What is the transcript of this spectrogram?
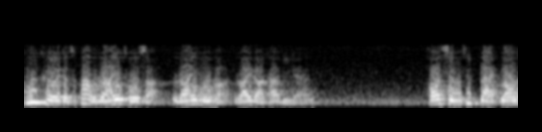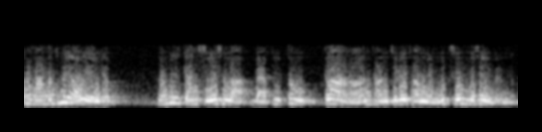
คุ้นเคยกับสภาพร้ายโทสะร้ายโมหะร้ายราคะดีแล้วพอสิ่งที่แปลกปลอมเข้ามามันจะไม่เอาเองครับ มันเป็นการเสียสละแบบที่ต้องกล้าหาญทางจะได้ทำอย่างลึกซึ้งไม่ใช่อย่างนั้นครับ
